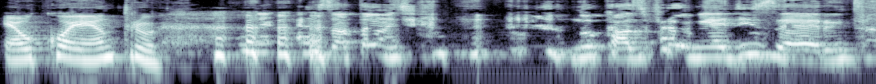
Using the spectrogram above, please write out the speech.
É o coentro. É, exatamente. No caso, para mim, é de zero, então.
